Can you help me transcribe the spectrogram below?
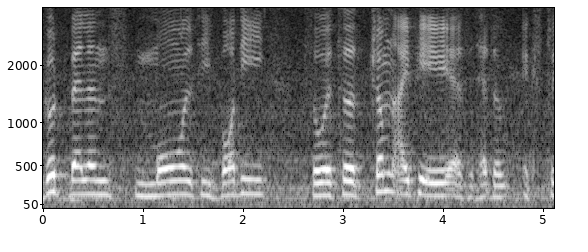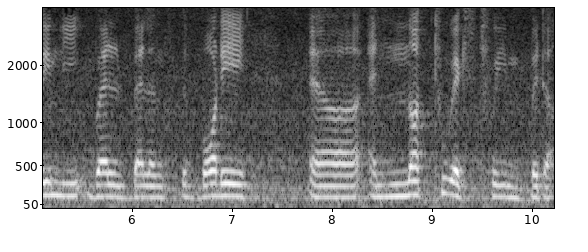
good balanced malty body. So it's a German IPA as it has an extremely well balanced body uh, and not too extreme bitter.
